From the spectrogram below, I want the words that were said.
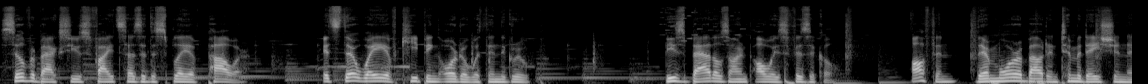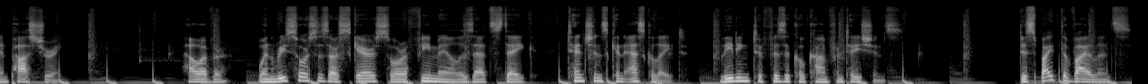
Silverbacks use fights as a display of power. It's their way of keeping order within the group. These battles aren't always physical. Often, they're more about intimidation and posturing. However, when resources are scarce or a female is at stake, tensions can escalate, leading to physical confrontations. Despite the violence,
